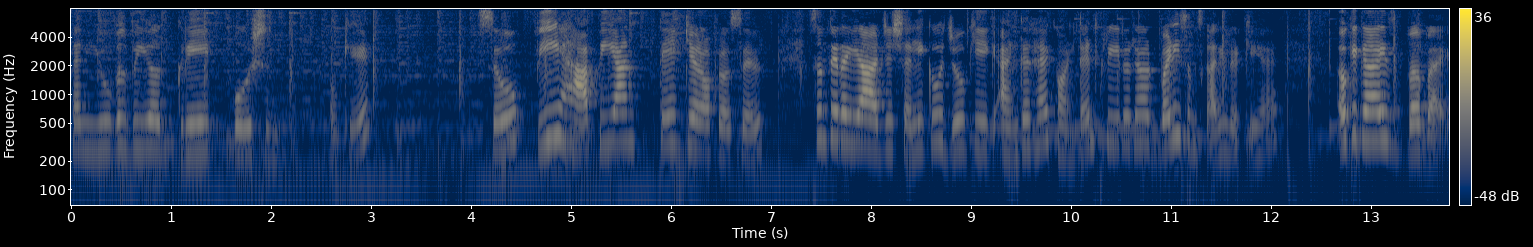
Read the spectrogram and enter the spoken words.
then you will be a great person okay so be happy and take care of yourself सुनते रहिए आज शैली को जो कि एक एंकर है कंटेंट क्रिएटर है और बड़ी संस्कारी लड़की है ओके गाइस बाय बाय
